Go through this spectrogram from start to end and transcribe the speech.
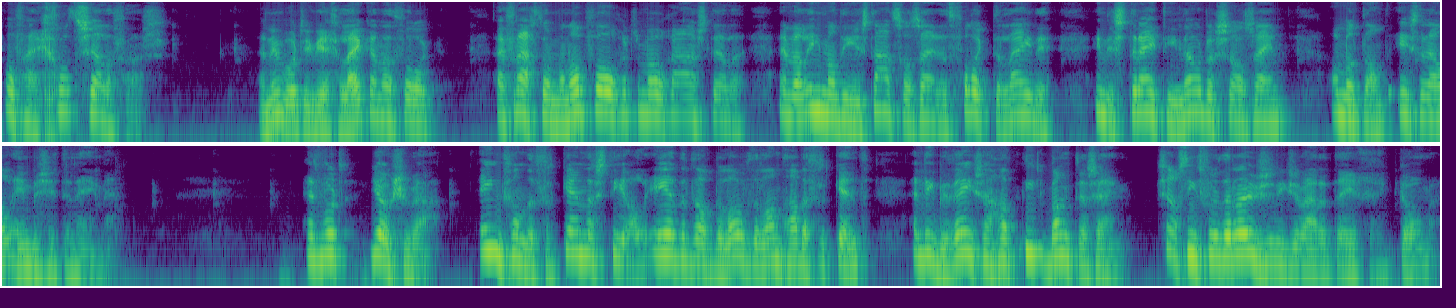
of hij God zelf was. En nu wordt hij weer gelijk aan het volk. Hij vraagt om een opvolger te mogen aanstellen en wel iemand die in staat zal zijn het volk te leiden in de strijd die nodig zal zijn om het land Israël in bezit te nemen. Het wordt Joshua, een van de verkenners die al eerder dat beloofde land hadden verkend en die bewezen had niet bang te zijn, zelfs niet voor de reuzen die ze waren tegengekomen,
